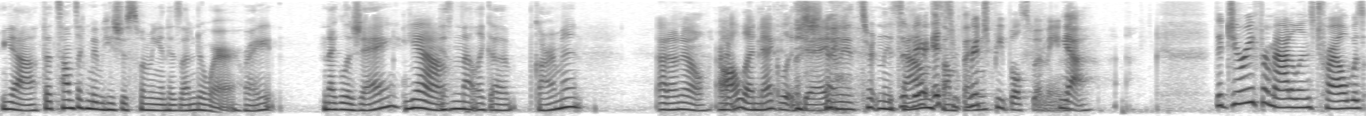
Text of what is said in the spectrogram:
Yeah. That sounds like maybe he's just swimming in his underwear, right? Negligee? Yeah. Isn't that like a garment? I don't know. A la negligee. I mean, it certainly it's, a sounds very, it's something. rich people swimming. Yeah. The jury for Madeline's trial was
